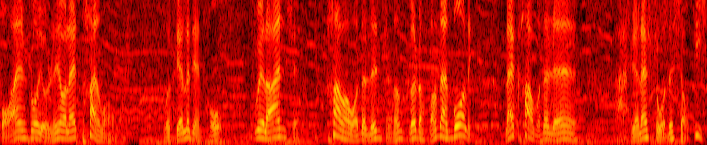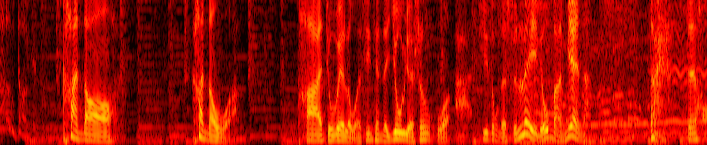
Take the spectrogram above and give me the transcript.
保安说有人要来探望我，我点了点头。为了安全。看望我的人只能隔着防弹玻璃来看我的人，啊，原来是我的小弟。看到，看到我，他就为了我今天的优越生活啊，激动的是泪流满面呢。哎，真好！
